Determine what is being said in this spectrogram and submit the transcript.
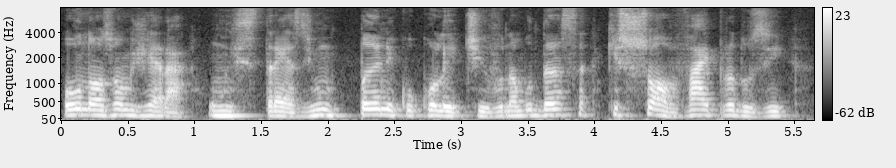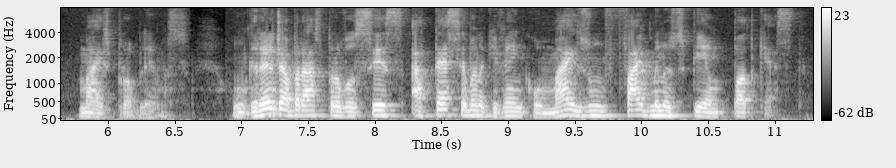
ou nós vamos gerar um estresse e um pânico coletivo na mudança que só vai produzir mais problemas. Um grande abraço para vocês. Até semana que vem com mais um 5 Minutes PM Podcast.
